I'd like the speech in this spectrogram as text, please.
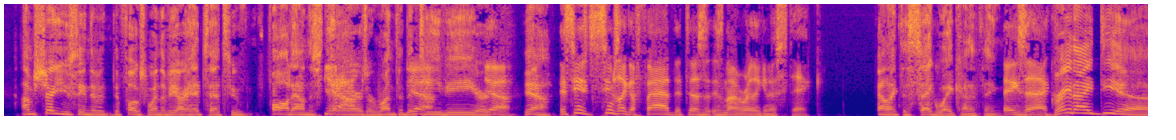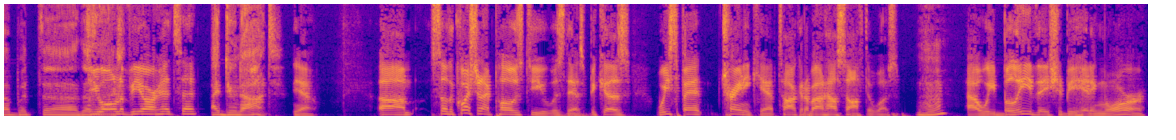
I'm sure you've seen the, the folks wearing the VR headsets who fall down the stairs or run through the Yeah. TV or yeah, yeah. It seems seems like a fad that does is not really going to stick. Kind of like the Segway kind of thing. Exactly. Great idea, but uh, Do you own a VR headset? I do not. Yeah. Um, so the question I posed to you was this because we spent training camp talking about how soft it was, mm-hmm. how we believe they should be hitting more or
